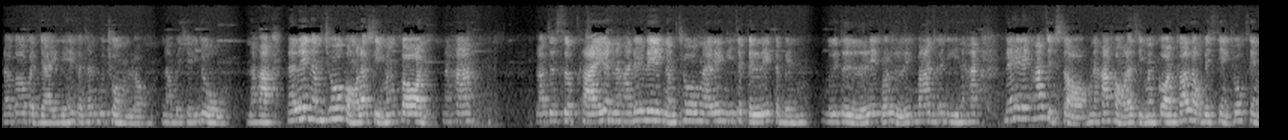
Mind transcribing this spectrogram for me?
แล้วก็ปัจจัยดีให้กับท่านผู้ชมลองนำไปใช้ดูนะคะ และเลขนำโชคของราศีมังกรนะคะ เราจะเซอร์ไพรส์กันนะคะได้เลขนำโชคนะเลขนี้จะเป็นเลขทะเบียนมือถือเลขรถหรือเลขบ้านก็ดีนะคะ ได้เลข52นะคะ ของราศีมังกรก็ลองไปเสี่ยงโชคเสี่ยง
